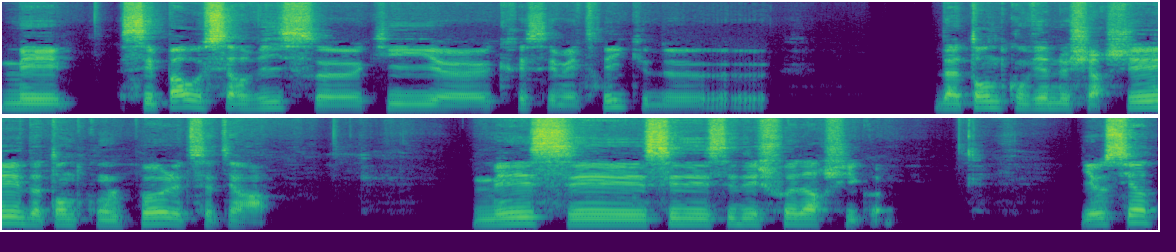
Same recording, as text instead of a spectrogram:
Mais c'est pas au service euh, qui euh, crée ces métriques de d'attendre qu'on vienne le chercher, d'attendre qu'on le poll, etc. Mais c'est des choix d'archi quoi. Il y a aussi un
